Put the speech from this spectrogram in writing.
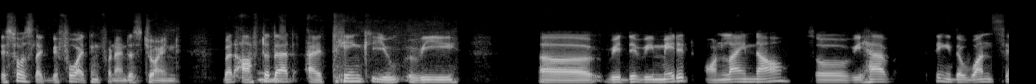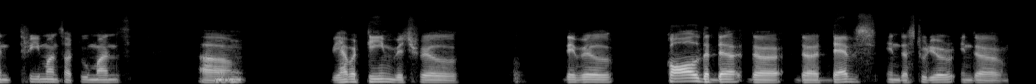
this was like before I think Fernandez joined. But after Mhm. that, I think you we uh, we did we made it online now. So we have I think the once in three months or two months, um, Mhm. we have a team which will they will call the de- the the devs in the studio in the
